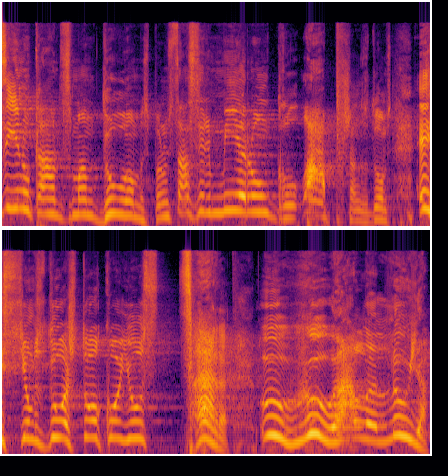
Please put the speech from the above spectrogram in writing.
zinu, kādas man domas, protams, tās ir miera un glābšanas domas. Es jums došu to, ko jūs cerat. Uhu, aleluja!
